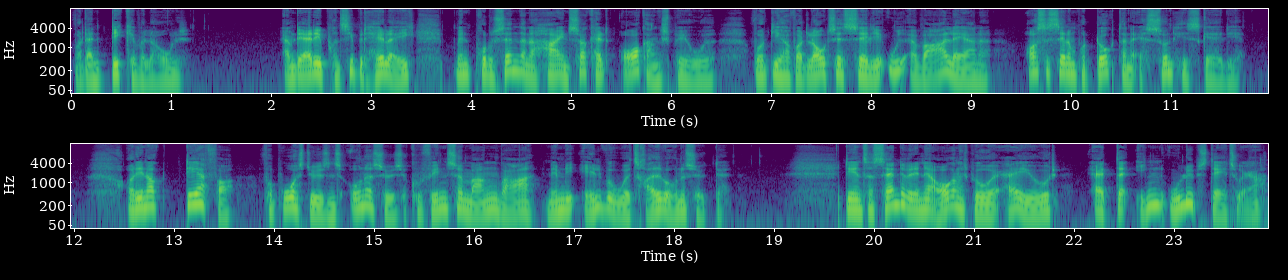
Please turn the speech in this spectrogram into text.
hvordan det kan være lovligt. Jamen det er det i princippet heller ikke, men producenterne har en såkaldt overgangsperiode, hvor de har fået lov til at sælge ud af varelagerne, også selvom produkterne er sundhedsskadelige. Og det er nok derfor, Forbrugerstyrelsens undersøgelse kunne finde så mange varer, nemlig 11 ud af 30 undersøgte. Det interessante ved den her overgangsperiode er i øvrigt, at der ingen udløbsdato er.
